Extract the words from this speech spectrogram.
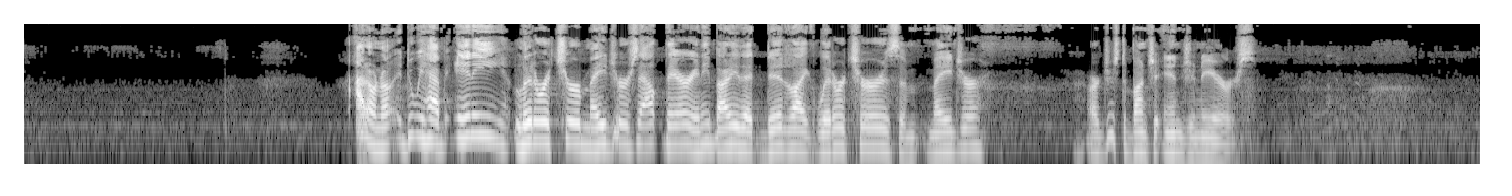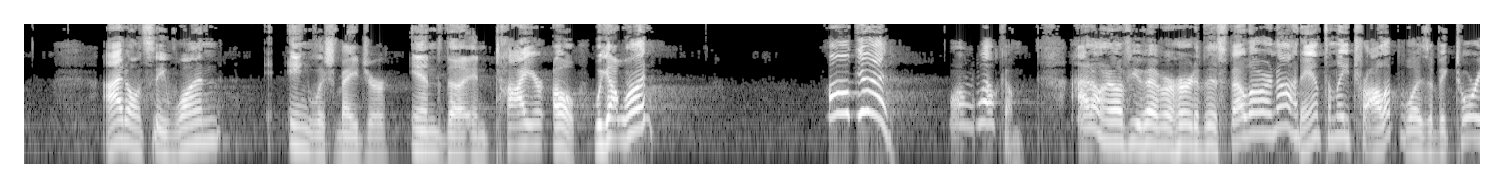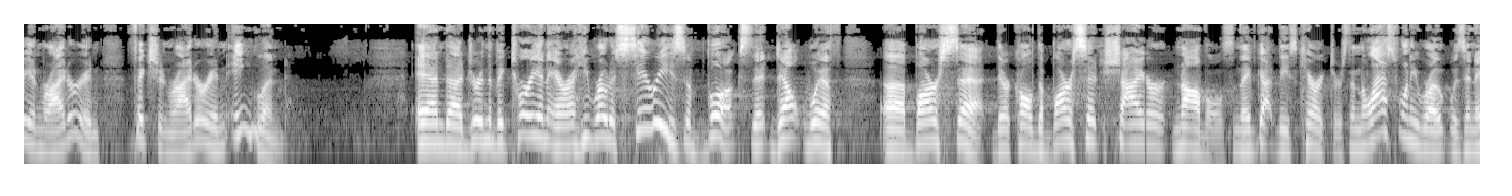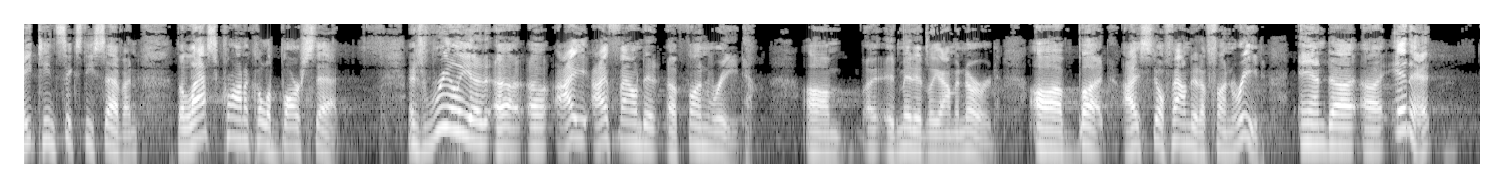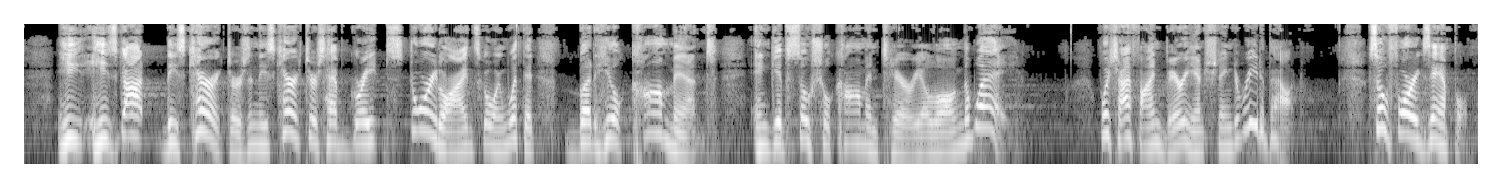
I don't know. Do we have any literature majors out there? Anybody that did like literature as a major? Or just a bunch of engineers. I don't see one English major in the entire. Oh, we got one? Oh, good. Well, welcome. I don't know if you've ever heard of this fellow or not. Anthony Trollope was a Victorian writer and fiction writer in England. And uh, during the Victorian era, he wrote a series of books that dealt with uh, Barset. They're called the Barsetshire novels, and they've got these characters. And the last one he wrote was in 1867, The Last Chronicle of Barset. And it's really a, a, a I, I found it a fun read. Um, admittedly, I'm a nerd, uh, but I still found it a fun read. And uh, uh, in it, he, he's got these characters, and these characters have great storylines going with it, but he'll comment and give social commentary along the way, which I find very interesting to read about. So, for example,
